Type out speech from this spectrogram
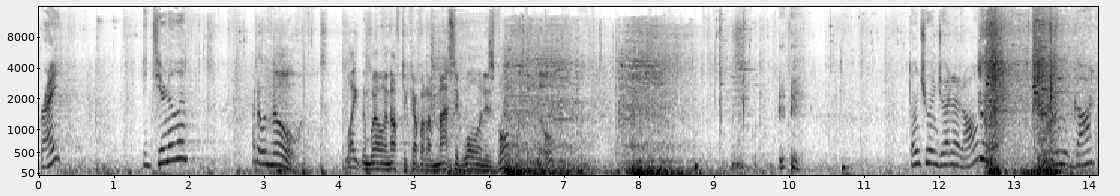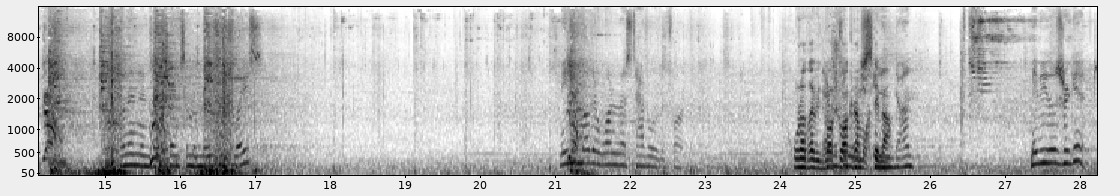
Right? Did Tyr know them? I don't know. Like them well enough to cover a massive wall in his vault with them, though. Don't you enjoy it at all? Being a god? On an adventure in some amazing place? Maybe your mother wanted us to have a little fun. Kona treba dva švaka na. Maybe it was her gift.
